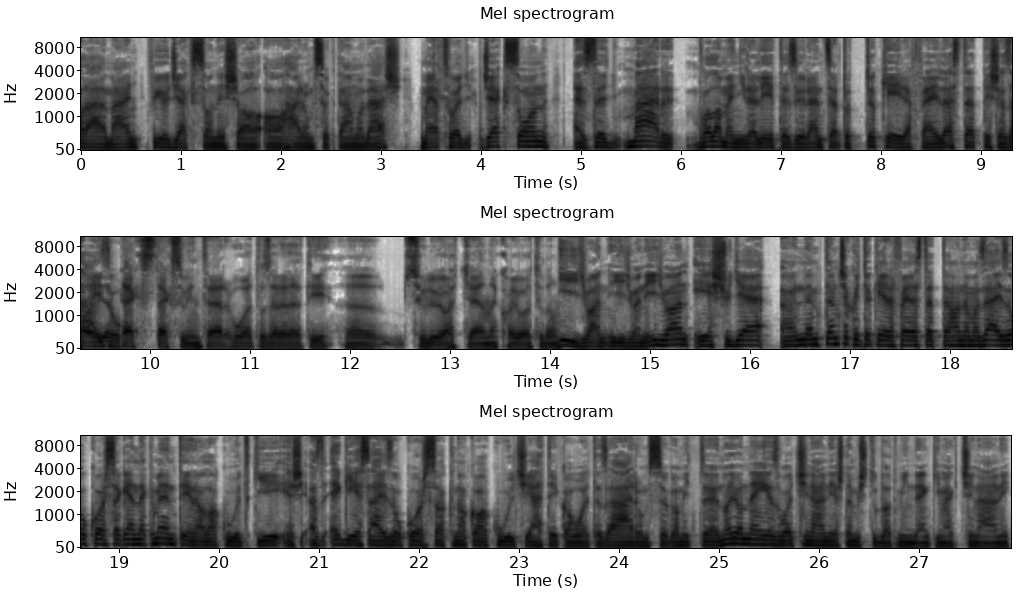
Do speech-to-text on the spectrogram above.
találmány, Phil Jackson és a, a háromszög támadás, mert hogy Jackson ez egy már valamennyire létező rendszert ott tökélyre fejlesztett, és az ISO... Tex, Tex Winter volt az eredeti uh, szülőatja ennek, ha jól tudom. Így van, így van, így van, és ugye nem, nem csak, hogy tökélyre fejlesztette, hanem az ISO korszak ennek mentén alakult ki, és az egész ISO korszaknak a kulcsjátéka volt ez a háromszög, amit nagyon nehéz volt csinálni, és nem is tudott mindenki megcsinálni.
